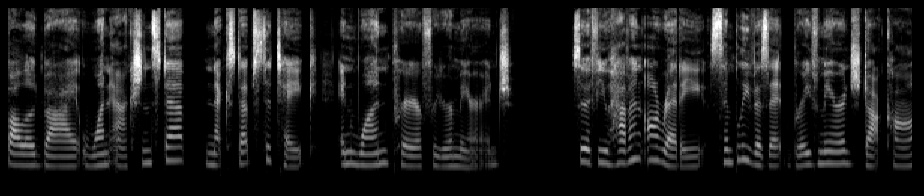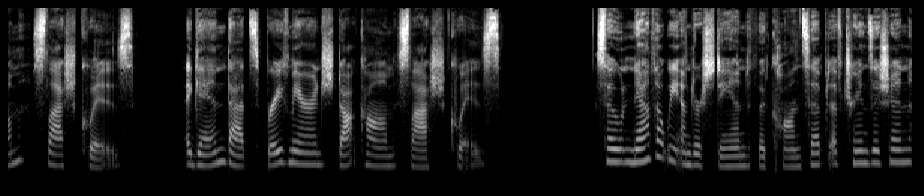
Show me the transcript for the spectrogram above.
followed by one action step, next steps to take, and one prayer for your marriage. So if you haven't already, simply visit bravemarriage.com/quiz. Again, that's bravemarriage.com/quiz. So now that we understand the concept of transition,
